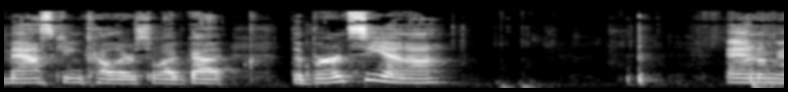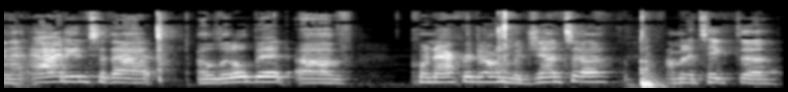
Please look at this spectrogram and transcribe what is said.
masking color. So I've got the burnt sienna. And I'm going to add into that a little bit of quinacridone magenta. I'm going to take the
